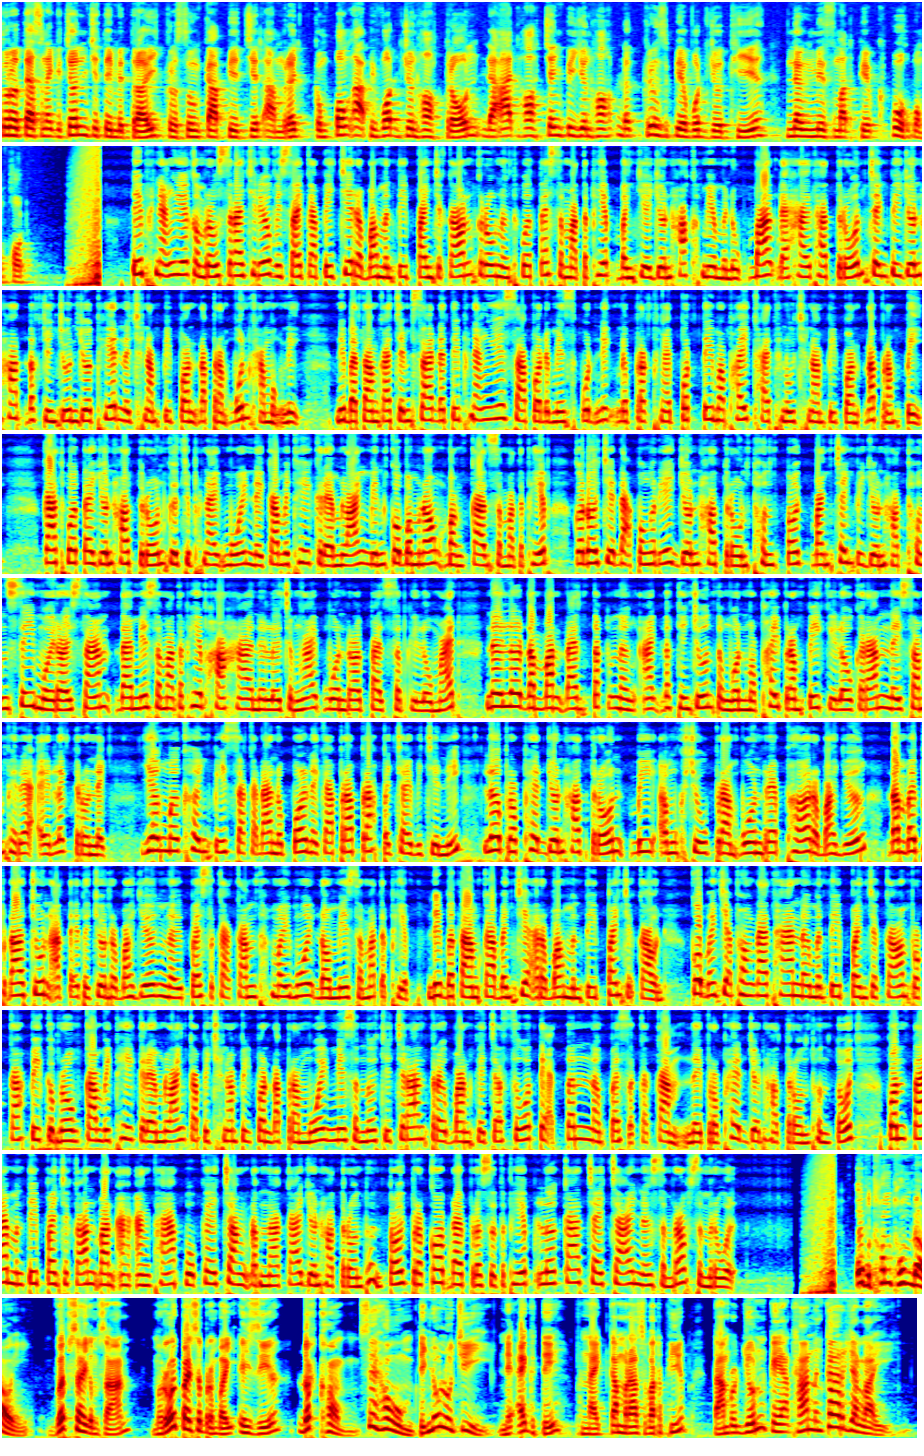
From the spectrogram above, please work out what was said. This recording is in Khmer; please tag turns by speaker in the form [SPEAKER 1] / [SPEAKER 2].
[SPEAKER 1] ទូរទស្សនិកជនជាទីមេត្រីក្រសួងការពារជាតិអាមេរិកកំពុងអភិវឌ្ឍយន្តហោះដ្រូនដែលអាចហោះចេញពីយន្តហោះដឹកគ្រឿងសព្វាវុធយោធានិងមានសមត្ថភាពខ្ពស់បំផុត។
[SPEAKER 2] ទីភ្នាក់ងារគម្រោងស្រាវជ្រាវវិស័យការពារជាតិរបស់មន្ទីរបញ្ចកោណគ្រោងនឹងធ្វើតេស្តសមត្ថភាពបញ្ជាយន្តហោះគ្មានមនុស្សបើកដែលហៅថាដ្រូនចេញពីយន្តហោះដឹកជញ្ជូនយោធានៅឆ្នាំ2019ខាងមុខនេះ នេះបើតាមការចេញផ្សាយដែលទីភ្នាក់ងារសារព័ត៌មានស្ពុតនិកនៅព្រឹកថ្ងៃពុធទី20ខែធ្នូឆ្នាំ2017ការធ្វើតេស្តយន្តហោះដ្រូនគឺជាផ្នែកមួយនៃកម្មវិធី Kremlin មានគោលបំណងបង្កើនសមត្ថភាពក៏ដូចជាដាក់ពង្រាយយន្តហោះដ្រូនធុនតូចបាញ់ចេញពីយន្តហោះធុន C130 ដែលមានសមត្ថភាពហោះហើរនៅលើចម្ងាយ480គីឡូម៉ែត្រនៅលើតំបន់ដែនទឹកនិងអាចដឹកជញ្ជូនទម្ងន់27គីឡូក្រាមនៃសម្ភារៈអេឡិចត្រូនិក។ យើងមើលឃើញពីសក្តានុពលនៃការប្រើប្រាស់បច្ចេកវិទ្យានេះលើប្រភេទយន្តហោះដ្រូន BMQ-9 Raptor របស់យើងដើម្បីផ្ដល់ជូនអតិថិជនរបស់យើងនៅបេសកកម្មថ្មីមួយដ៏មានសមត្ថភាពនេះបើតាមការបញ្ជាក់របស់មន្ទីរបញ្ចកោណគប់បញ្ជាក់ផងដែរថានៅមន្ទីរបញ្ចកោណប្រកាសពីគម្រោងកម្មវិធីក្រែមឡាញ់កាលពីឆ្នាំ2016មានសំណួរជាច្រើនត្រូវបានគេចាត់សួរតាក់ទិននឹងបេសកកម្មនៃប្រភេទយន្តហោះដ្រូនធុនតូចប៉ុន្តែមន្ទីរបញ្ចកោណបានអះអាងថាពួកគេចង់ដំណើរការយន្តហោះដ្រូនធុនតូចប្រកបដោយប្រសិទ្ធភាពលើការចែកចាយនិងសម្របសម្រួល
[SPEAKER 3] ឧបត្ថម្ភធំដោយ website កំសាន្ត 188asia.com Sehome Technology អ្នកឯកទេសផ្នែកកាមេរ៉ាសុវត្ថិភាពតាមរថយន្តគេហដ្ឋាននិងការិយាល័យ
